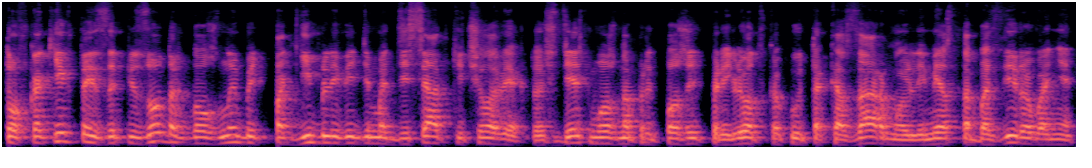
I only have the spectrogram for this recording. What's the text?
то в каких-то из эпизодах должны быть погибли, видимо, десятки человек. То есть здесь можно предположить прилет в какую-то казарму или место базирования,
